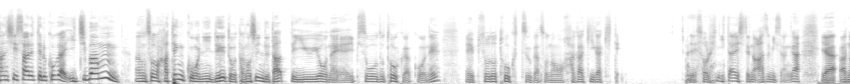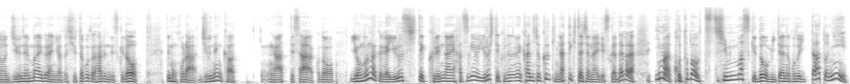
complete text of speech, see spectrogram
監視されてる子が一番あのその破天荒にデートを楽しんでたっていうようなエピソードトークがこうねエピソードトークっつうかそのハガキが来てでそれに対しての安住さんがいやあの10年前ぐらいに私言ったことがあるんですけどでもほら10年間があってさこの世の中が許してくれない発言を許してくれない感じの空気になってきたじゃないですか。だから今言葉を慎みますけどみたいなことを言った後に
